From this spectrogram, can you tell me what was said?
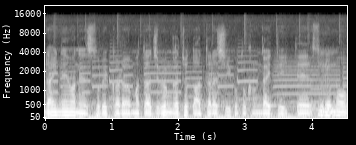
来年はねそれからまた自分がちょっと新しいことを考えていてそれも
